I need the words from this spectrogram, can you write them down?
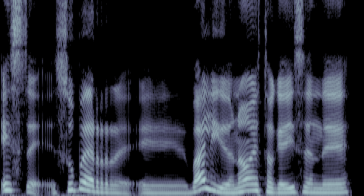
es eh, súper válido, ¿no? Esto que dicen de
